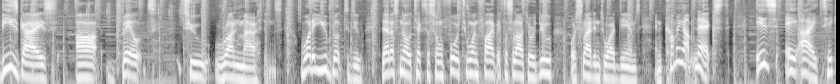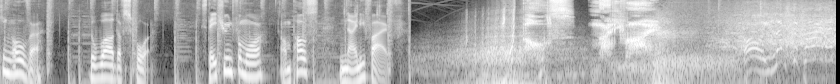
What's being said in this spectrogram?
these guys are built to run marathons. What are you built to do? Let us know. Text us on 4215 Etisalat du or slide into our DMs. And coming up next, is AI taking over the world of sport? Stay tuned for more on Pulse 95. Pulse 95. Oh, he lifts the fire and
